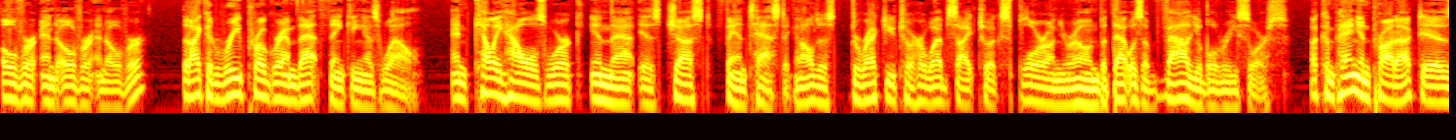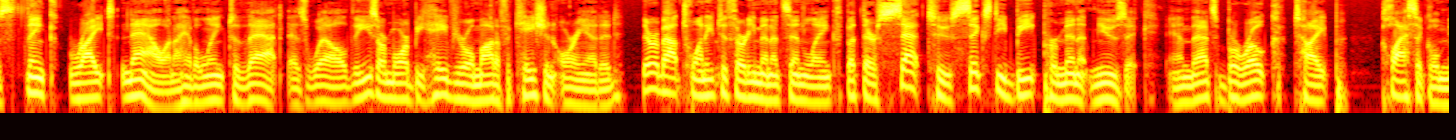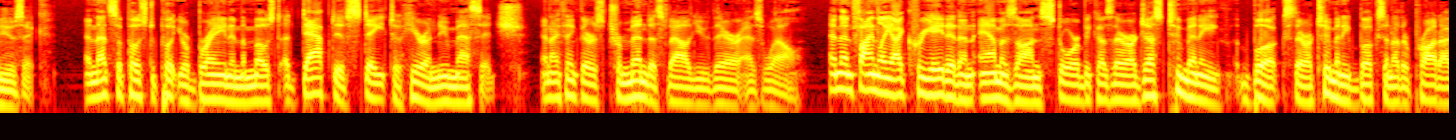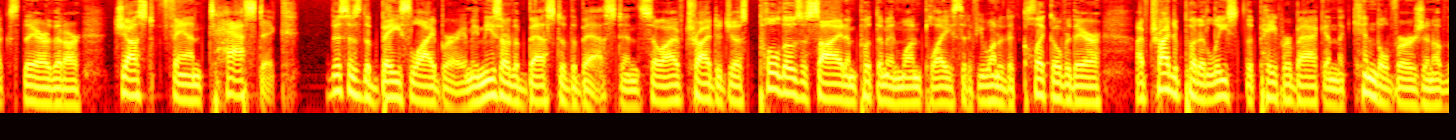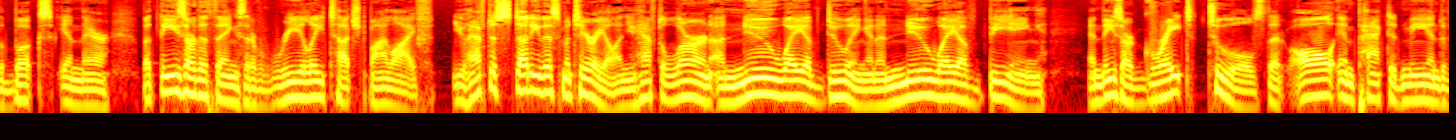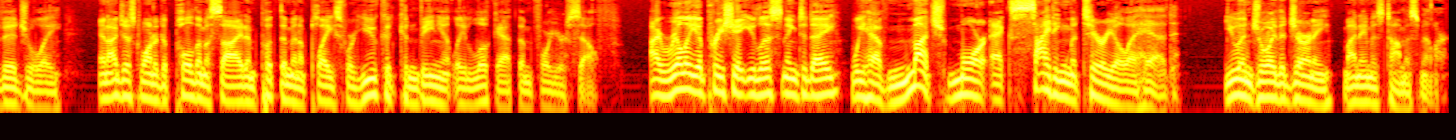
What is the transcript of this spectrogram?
over and over and over, that I could reprogram that thinking as well. And Kelly Howell's work in that is just fantastic. And I'll just direct you to her website to explore on your own, but that was a valuable resource. A companion product is Think Right Now, and I have a link to that as well. These are more behavioral modification oriented. They're about 20 to 30 minutes in length, but they're set to 60 beat per minute music, and that's Baroque type classical music. And that's supposed to put your brain in the most adaptive state to hear a new message. And I think there's tremendous value there as well. And then finally, I created an Amazon store because there are just too many books. There are too many books and other products there that are just fantastic. This is the base library. I mean, these are the best of the best. And so I've tried to just pull those aside and put them in one place that if you wanted to click over there, I've tried to put at least the paperback and the Kindle version of the books in there. But these are the things that have really touched my life you have to study this material and you have to learn a new way of doing and a new way of being. And these are great tools that all impacted me individually. And I just wanted to pull them aside and put them in a place where you could conveniently look at them for yourself. I really appreciate you listening today. We have much more exciting material ahead. You enjoy the journey. My name is Thomas Miller.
